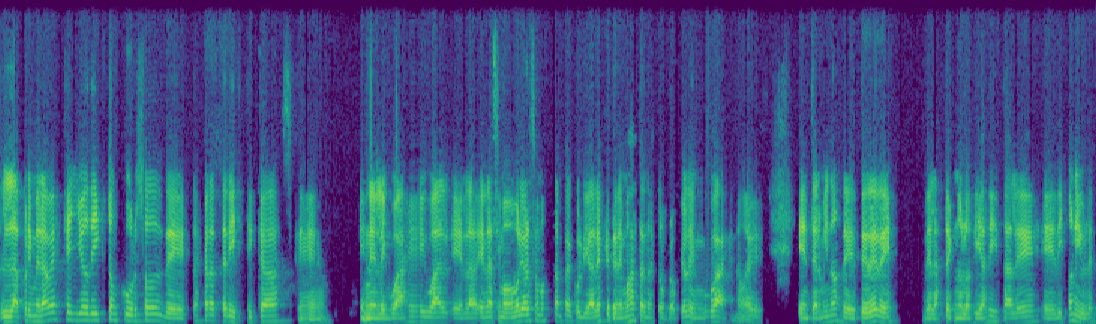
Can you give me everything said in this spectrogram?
la primera vez que yo dicto un curso de estas características, eh, en el lenguaje igual, en la, en la, Simón Bolívar somos tan peculiares que tenemos hasta nuestro propio lenguaje, ¿no? Eh, en términos de TDD, de las tecnologías digitales eh, disponibles,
